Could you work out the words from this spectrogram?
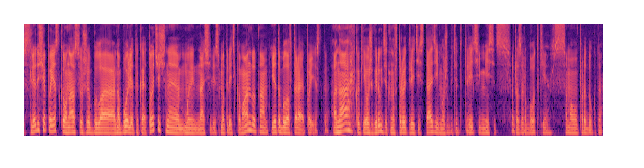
Следующая поездка у нас уже была, она более такая точечная. Мы начали смотреть команду там, и это была вторая поездка. Она, как я уже говорю, где-то на второй-третьей стадии, может быть, это третий месяц разработки самого продукта.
